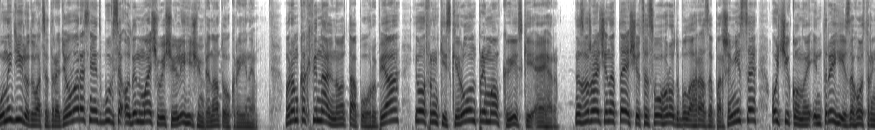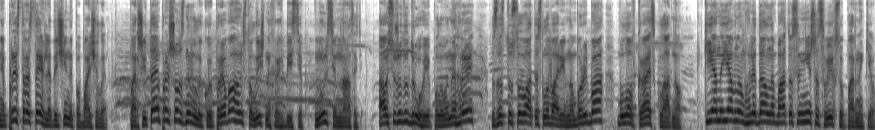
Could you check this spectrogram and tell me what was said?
У неділю, 23 вересня, відбувся один матч вищої ліги чемпіонату України. В рамках фінального етапу у групі А Івано-Франківський Роланд приймав київський Егер. Незважаючи на те, що це свого роду була гра за перше місце, очікуваної інтриги і загострення пристрастей глядачі не побачили. Перший тайм пройшов з невеликою перевагою столичних регбістів 0-17. А ось уже до другої половини гри застосувати слова рівна боротьба було вкрай складно. Кияни явно вглядали набагато сильніше своїх суперників.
